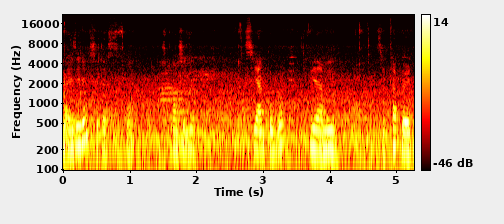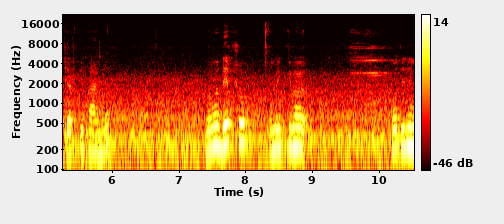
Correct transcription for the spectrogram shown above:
বাইরে যাই সেটা তোমার সাথে শেয়ার করব। কি আমি শিক্ষা পেয়েছি আর কি পাইনি তোমরা দেখছ আমি কীভাবে প্রতিদিন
